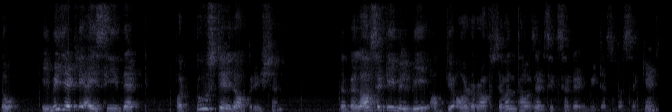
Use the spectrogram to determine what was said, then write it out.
So immediately I see that for two stage operation, the velocity will be of the order of 7600 meters per second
